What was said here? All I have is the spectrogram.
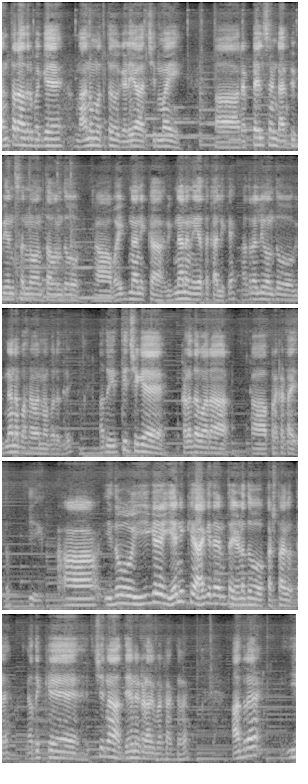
ನಂತರ ಅದ್ರ ಬಗ್ಗೆ ನಾನು ಮತ್ತು ಗೆಳೆಯ ಚಿನ್ಮಯ್ ರೆಪ್ಟೈಲ್ಸ್ ಅಂಡ್ ಆಂಫಿಬಿಯನ್ಸ್ ಅನ್ನುವಂಥ ಒಂದು ವೈಜ್ಞಾನಿಕ ವಿಜ್ಞಾನ ನಿಯತಕಾಲಿಕೆ ಅದರಲ್ಲಿ ಒಂದು ವಿಜ್ಞಾನ ಬರಹವನ್ನು ಬರೆದ್ವಿ. ಅದು ಇತ್ತೀಚೆಗೆ ಕಳೆದ ವಾರ ಪ್ರಕಟ ಆಯಿತು. ಇದು ಈಗ ಏನಕ್ಕೆ ಆಗಿದೆ ಅಂತ ಹೇಳೋದು ಕಷ್ಟ ಆಗುತ್ತೆ. ಅದಕ್ಕೆ ಹೆಚ್ಚಿನ ಅಧ್ಯಯನಗಳಾಗಬೇಕಾಗ್ತವೆ. ಆದರೆ ಈ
